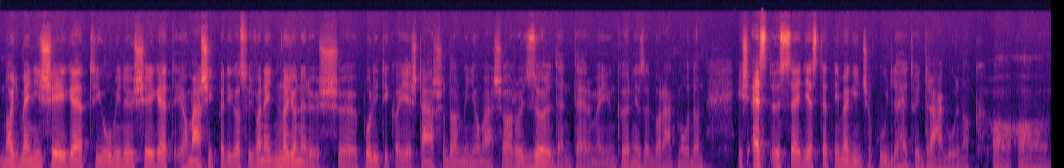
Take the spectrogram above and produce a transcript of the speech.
nagy mennyiséget, jó minőséget, a másik pedig az, hogy van egy nagyon erős politikai és társadalmi nyomás arra, hogy zölden termeljünk, környezetbarát módon. És ezt összeegyeztetni megint csak úgy lehet, hogy drágulnak a, a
